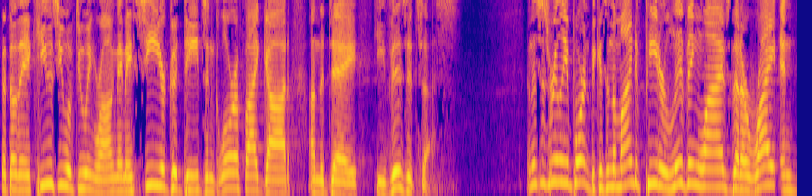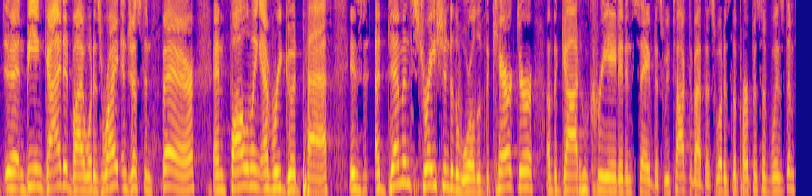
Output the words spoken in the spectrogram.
that though they accuse you of doing wrong, they may see your good deeds and glorify God on the day He visits us." And this is really important because in the mind of Peter, living lives that are right and, uh, and being guided by what is right and just and fair and following every good path is a demonstration to the world of the character of the God who created and saved us. We've talked about this. What is the purpose of wisdom?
